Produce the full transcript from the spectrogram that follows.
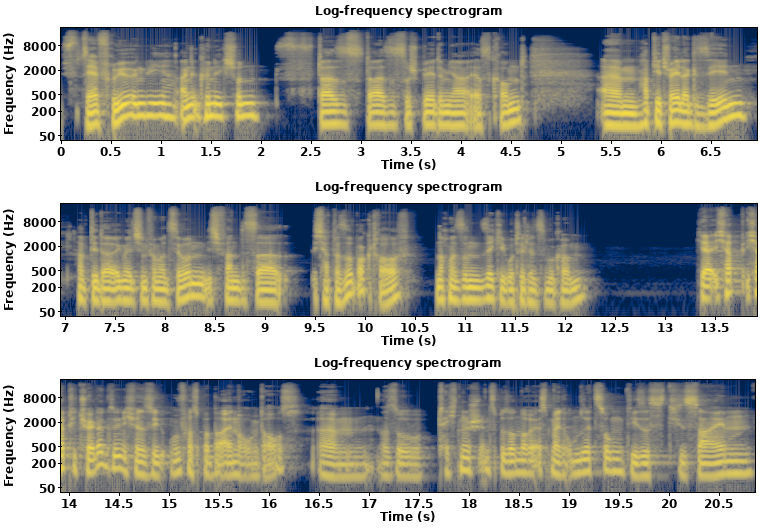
sehr früh irgendwie angekündigt schon, da es, da es so spät im Jahr erst kommt. Ähm, habt ihr Trailer gesehen? Habt ihr da irgendwelche Informationen? Ich fand es da, ich habe da so Bock drauf, nochmal so einen Sekiro-Titel zu bekommen. Ja, ich habe ich hab die Trailer gesehen. Ich finde, es sieht unfassbar beeindruckend aus. Ähm, also technisch insbesondere erstmal der Umsetzung, dieses Design,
